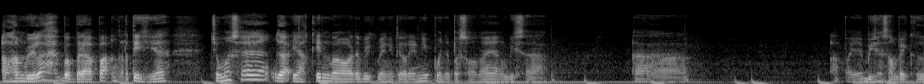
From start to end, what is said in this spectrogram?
alhamdulillah beberapa ngerti sih ya. Cuma saya nggak yakin bahwa The Big Bang Theory ini punya pesona yang bisa uh, apa ya bisa sampai ke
